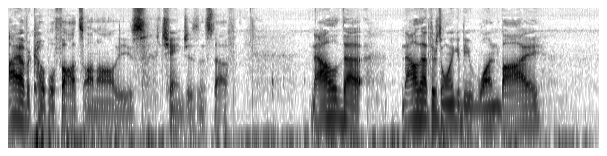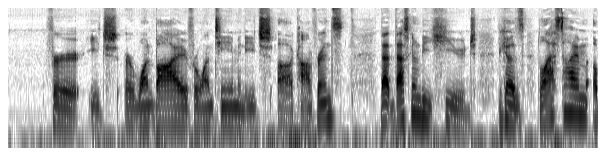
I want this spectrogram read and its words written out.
I have a couple thoughts on all these changes and stuff. Now that now that there's only to be one bye for each or one bye for one team in each uh, conference, that that's to be huge because the last time a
